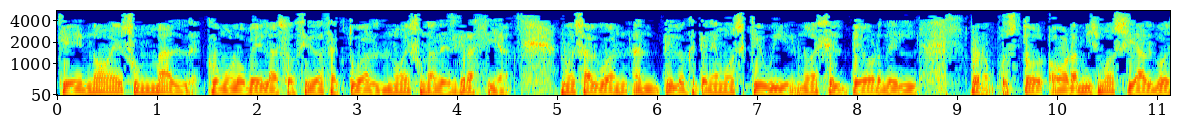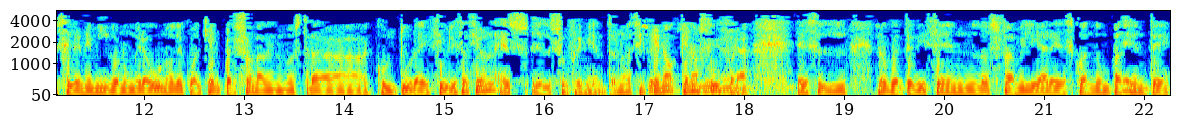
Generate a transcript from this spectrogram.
que no es un mal como lo ve la sociedad actual, no es una desgracia, no es algo ante lo que tenemos que huir, no es el peor del... Bueno, pues ahora mismo si algo es el enemigo número uno de cualquier persona de nuestra cultura y civilización es el sufrimiento, ¿no? Es decir, que no, que no sufra, es lo que te dicen los familiares cuando un paciente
